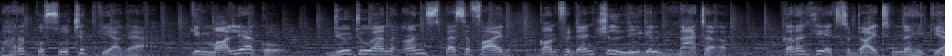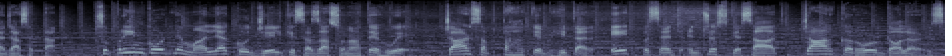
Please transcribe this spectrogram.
भारत को सूचित किया गया कि माल्या को due to an unspecified confidential legal matter currently extradite नहीं किया जा सकता। सुप्रीम कोर्ट ने माल्या को जेल की सजा सुनाते हुए चार सप्ताह के भीतर 8 परसेंट इंटरेस्ट के साथ चार crore dollars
